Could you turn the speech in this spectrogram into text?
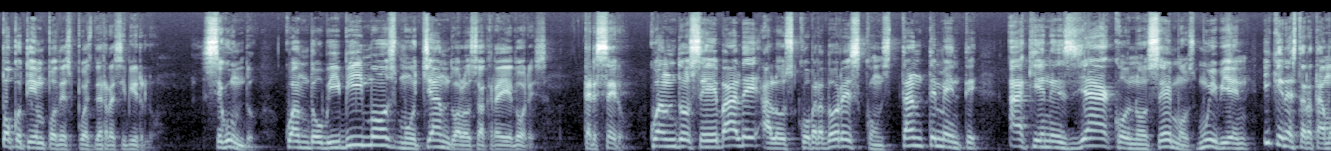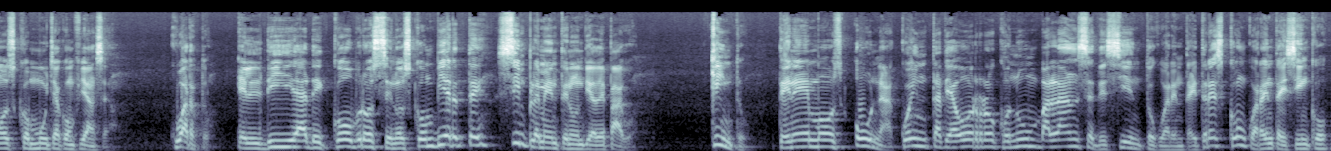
poco tiempo después de recibirlo. Segundo, cuando vivimos mochando a los acreedores. Tercero, cuando se evade a los cobradores constantemente a quienes ya conocemos muy bien y quienes tratamos con mucha confianza. Cuarto, el día de cobro se nos convierte simplemente en un día de pago. Quinto, tenemos una cuenta de ahorro con un balance de 143,45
